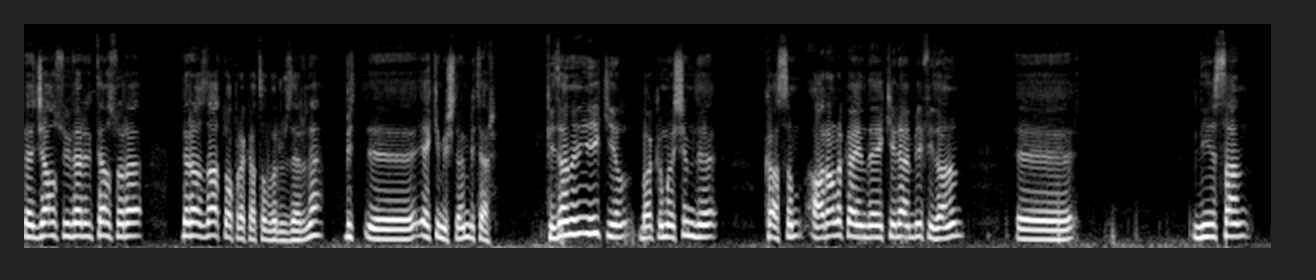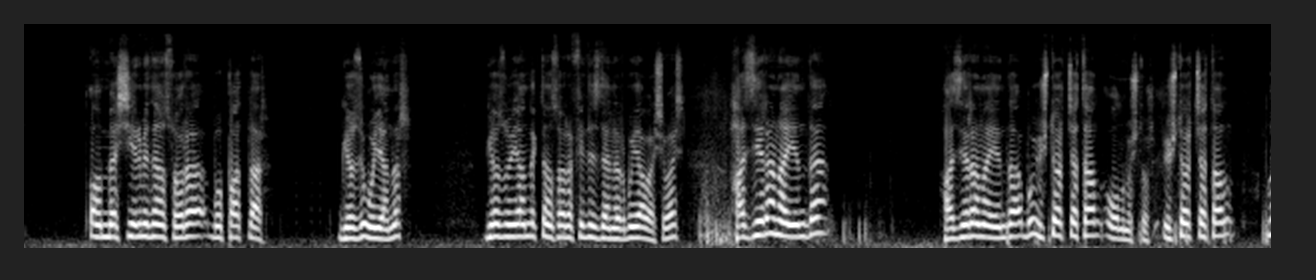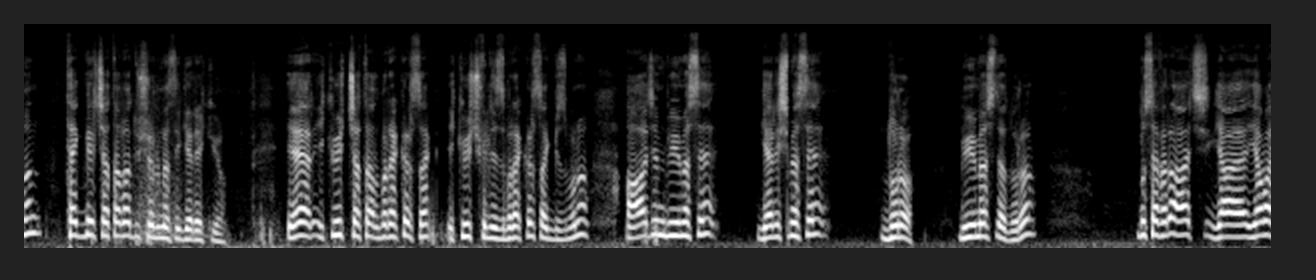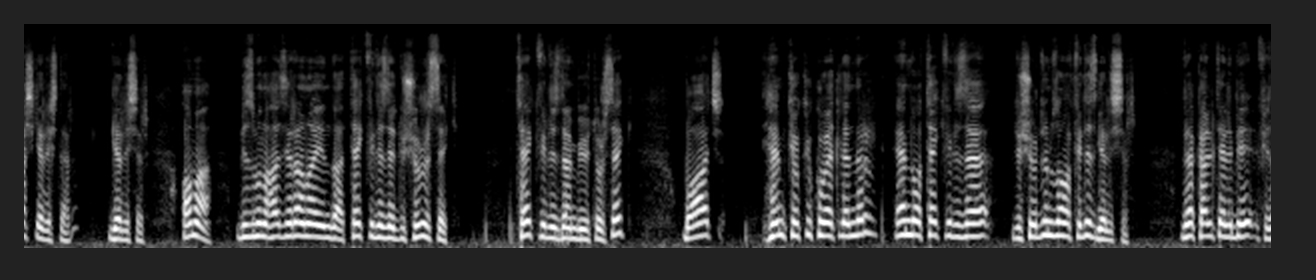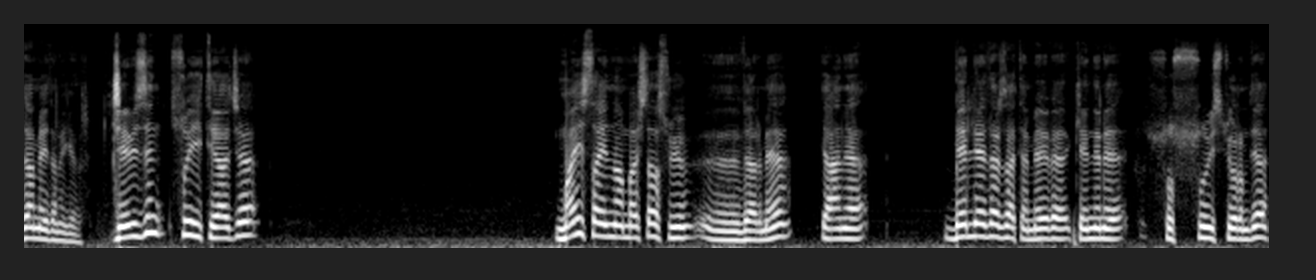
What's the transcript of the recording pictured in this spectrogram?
Ve can suyu verildikten sonra biraz daha toprak atılır üzerine. Bit, e, ekim işlemi biter. Fidanın ilk yıl bakımı şimdi Kasım, Aralık ayında ekilen bir fidanın e, Nisan 15-20'den sonra bu patlar. Gözü uyanır. Göz uyandıktan sonra filizlenir bu yavaş yavaş. Haziran ayında Haziran ayında bu 3-4 çatal olmuştur. 3-4 çatalın tek bir çatala düşürülmesi gerekiyor. Eğer 2-3 çatal bırakırsak, 2-3 filiz bırakırsak biz bunu ağacın büyümesi, gelişmesi duru. Büyümesi de duru. Bu sefer ağaç ya- yavaş gelişler, gelişir. Ama biz bunu Haziran ayında tek filize düşürürsek, tek filizden büyütürsek bu ağaç hem kökü kuvvetlendirir hem de o tek filize düşürdüğümüz zaman filiz gelişir. Ve kaliteli bir fidan meydana gelir. Cevizin su ihtiyacı Mayıs ayından başlar suyu e, vermeye. Yani belli eder zaten meyve kendini su, su istiyorum diye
